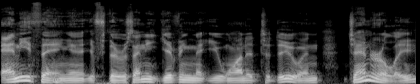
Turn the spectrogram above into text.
anything if there was any giving that you wanted to do and generally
